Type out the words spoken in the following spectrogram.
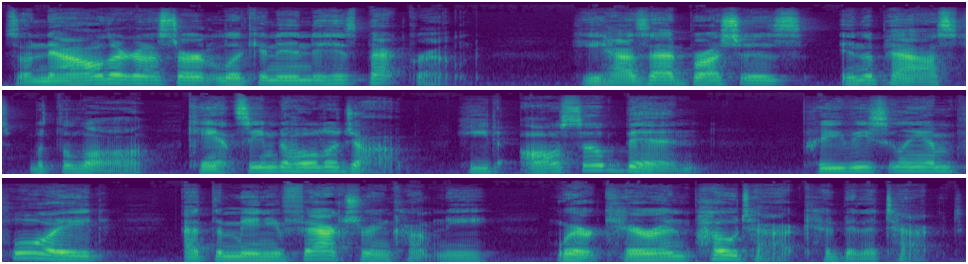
So now they're going to start looking into his background. He has had brushes in the past with the law, can't seem to hold a job. He'd also been previously employed at the manufacturing company where Karen Potack had been attacked.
